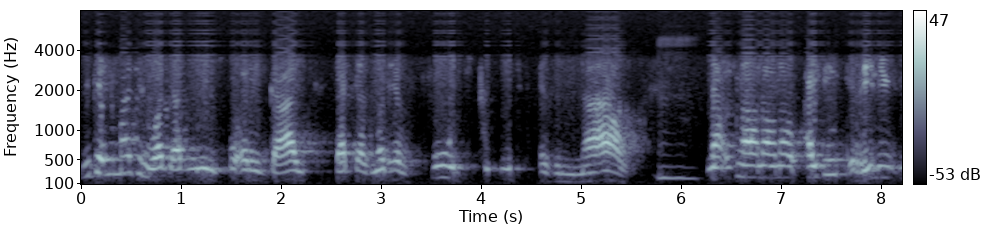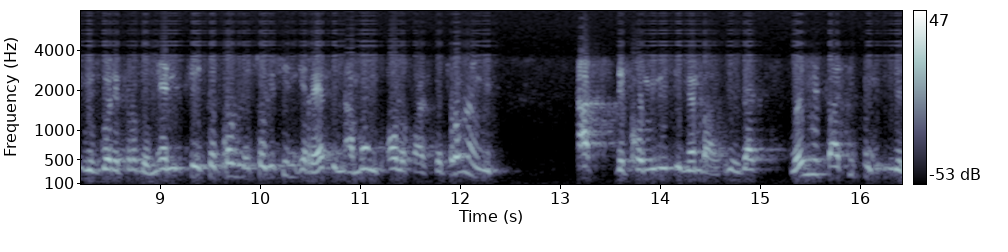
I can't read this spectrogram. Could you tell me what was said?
You can imagine what that means for a guy that does not have food to eat as now. Mm-hmm. Now, now, now, now, I think really we've got a problem, and it's, it's a problem. Solution resting among all of us. The problem with us, the community members, is that when we participate in the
